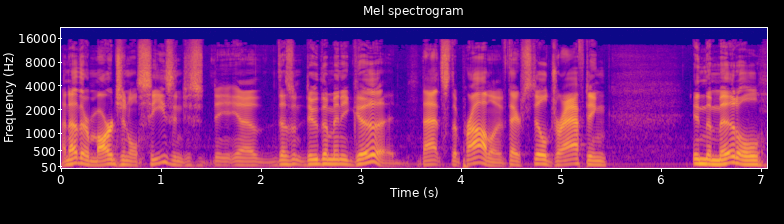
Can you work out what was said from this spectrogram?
another marginal season just you know doesn't do them any good. That's the problem. If they're still drafting in the middle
